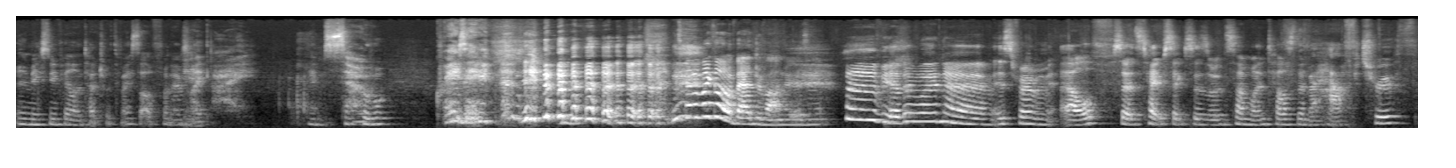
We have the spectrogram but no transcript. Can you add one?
It makes me feel in touch with myself when I'm like, I am so crazy. It's kind of like a little badge of honor, isn't it? Uh, the other one um, is from Elf. So it's type sixes when someone tells them a half truth.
